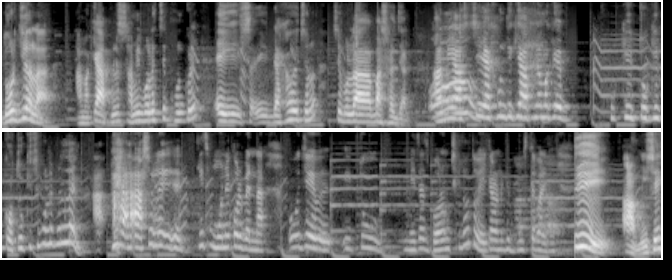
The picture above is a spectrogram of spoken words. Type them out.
দর্জিওয়ালা। আমাকে আপনার স্বামী বলেছে ফোন করে এই দেখা হয়েছিল সে বলল "আ, বাসায় যান। আমি আসছি এখন থেকে আপনি আমাকে টুকি টুকি কত কিছু বলে ফেললেন। আসলে কিছু মনে করবেন না। ও যে একটু মেজাজ গরম ছিল তো এই কারণে কি বুঝতে পারিনি। আমি সেই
